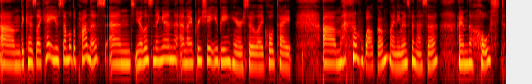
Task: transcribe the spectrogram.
um, because, like, hey, you stumbled upon this and you're listening in, and I appreciate you being here. So, like, hold tight. Um, welcome. My name is Vanessa. I am the host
